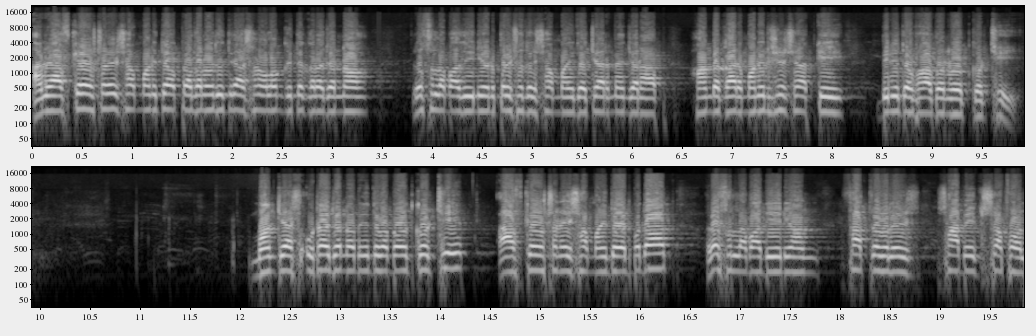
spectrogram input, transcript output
আমি আজকের অনুষ্ঠানের সম্মানিত প্রধান অতিথির আসন অলঙ্কৃত করার জন্য রসুল্লাবাদ ইউনিয়ন পরিষদের সম্মানিত চেয়ারম্যান জনাব খন্দকার মনির হোসেন সাহেবকে বিনীতভাবে অনুরোধ করছি। মঞ্চে আস- ওঠার জন্য বিনীতভাবে অনুরোধ করছি। আজকের অনুষ্ঠানের সম্মানিত উদ্বোধক রসুল্লাবাদ ইউনিয়ন ছাত্র দলের সাবেক সফল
